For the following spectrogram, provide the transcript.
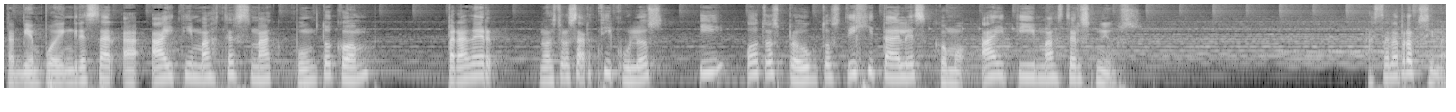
También puede ingresar a itmastersmac.com para ver nuestros artículos y otros productos digitales como IT Masters News. Hasta la próxima.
